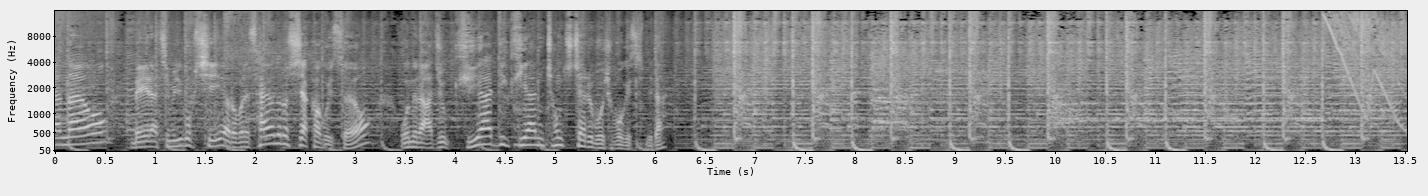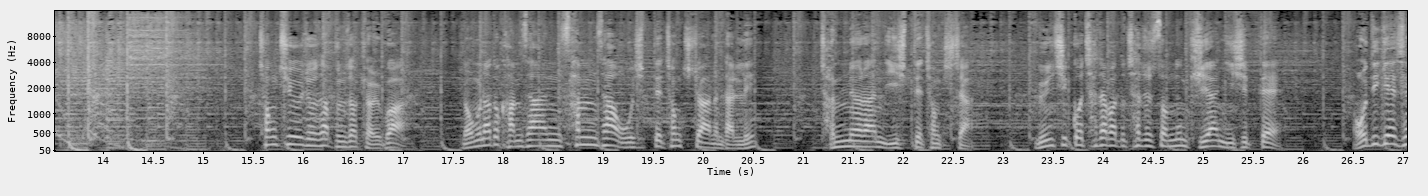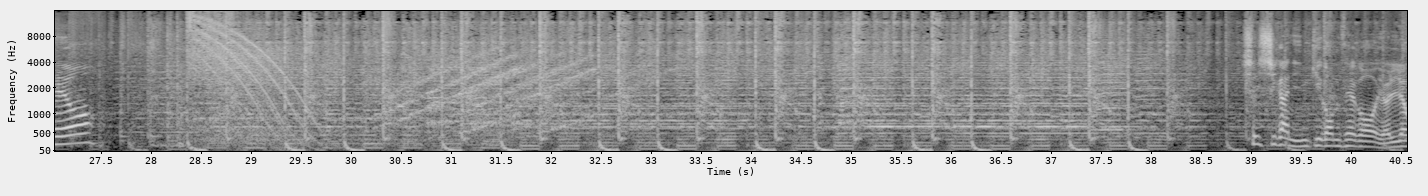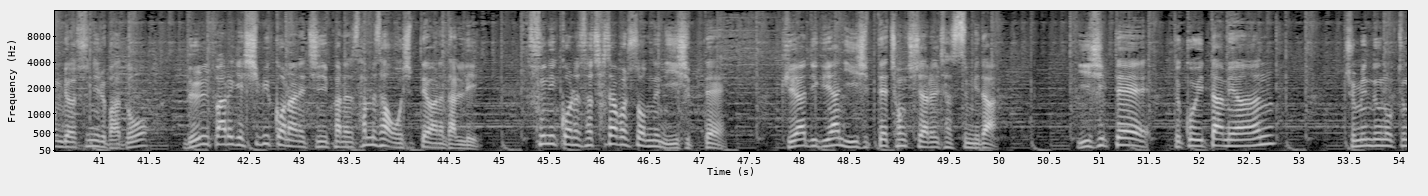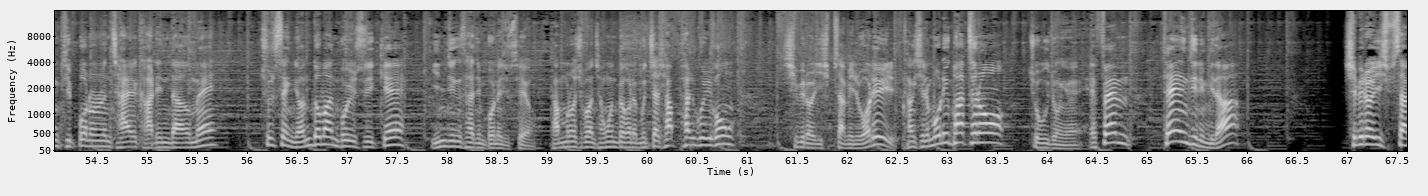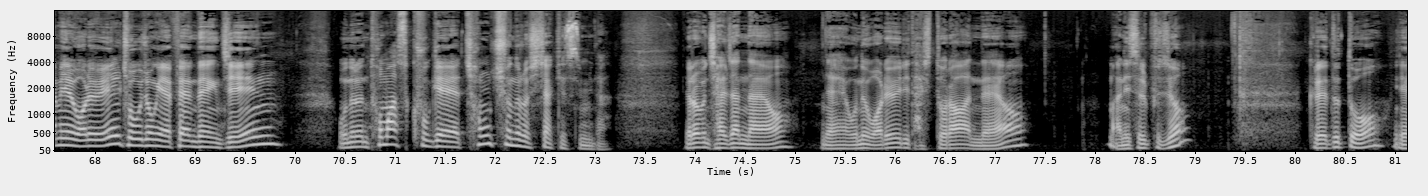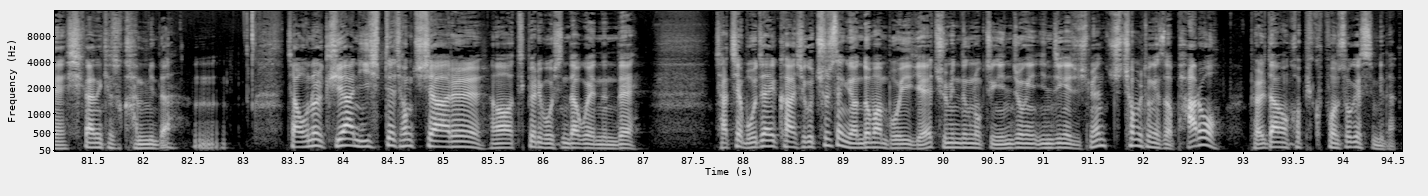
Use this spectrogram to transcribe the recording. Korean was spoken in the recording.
잘 잤나요? 매일 아침 7시 여러분의 사연으로 시작하고 있어요. 오늘 아주 귀하디 귀한 청취자를 모셔보겠습니다. 청취율 조사 분석 결과 너무나도 감사한 3, 4, 50대 청취자와는 달리 전멸한 20대 청취자 눈 씻고 찾아봐도 찾을 수 없는 귀한 20대 어디 계세요? 실시간 인기 검색어 연령별 순위를 봐도 늘 빠르게 10위권 안에 진입하는 3, 4, 50대와는 달리 순위권에서 찾아볼 수 없는 20대, 귀하디 귀한 20대 청취자를 찾습니다. 20대 듣고 있다면 주민등록증 뒷번호는 잘 가린 다음에 출생 연도만 보일 수 있게 인증사진 보내주세요. 단문 50원 장문 100원의 문자 샵 8910 11월 23일 월요일 당신의 morning 파트너 조우종의 FM 대행진입니다. 11월 23일 월요일 조우종의 FM 대행진 오늘은 토마스 쿡의 청춘으로 시작했습니다. 여러분 잘 잤나요? 네, 오늘 월요일이 다시 돌아왔네요. 많이 슬프죠? 그래도 또, 예, 시간은 계속 갑니다. 음. 자, 오늘 귀한 20대 청취자를, 어, 특별히 모신다고 했는데, 자체 모자이크 하시고 출생 연도만 보이게 주민등록증 인증, 인증해 주시면 추첨을 통해서 바로 별다방 커피 쿠폰 쏘겠습니다.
